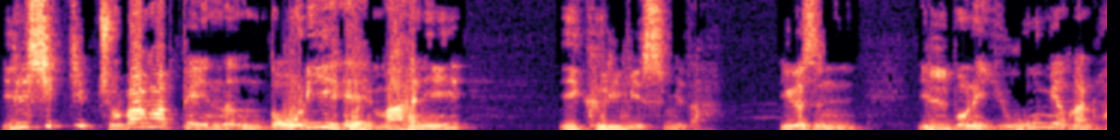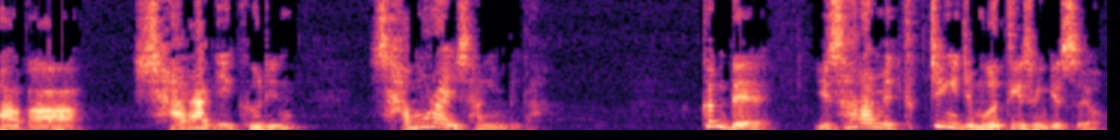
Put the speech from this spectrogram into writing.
일식집 주방 앞에 있는 놀이에 많이 이 그림이 있습니다. 이것은 일본의 유명한 화가 샤락이 그린 사무라이 상입니다. 근데 이 사람의 특징이 지금 어떻게 생겼어요?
